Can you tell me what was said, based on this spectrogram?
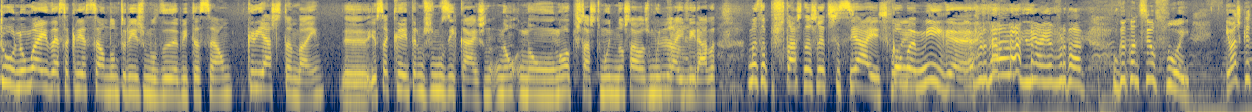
Tu, no meio dessa criação de um turismo de habitação, criaste também. Eh, Eu sei que em termos musicais não, não, não apostaste muito, não estavas muito Não. para aí virada, mas apostaste nas redes sociais, Foi. como amiga. É verdade, é, é verdade. O que aconteceu foi. Eu acho, que,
